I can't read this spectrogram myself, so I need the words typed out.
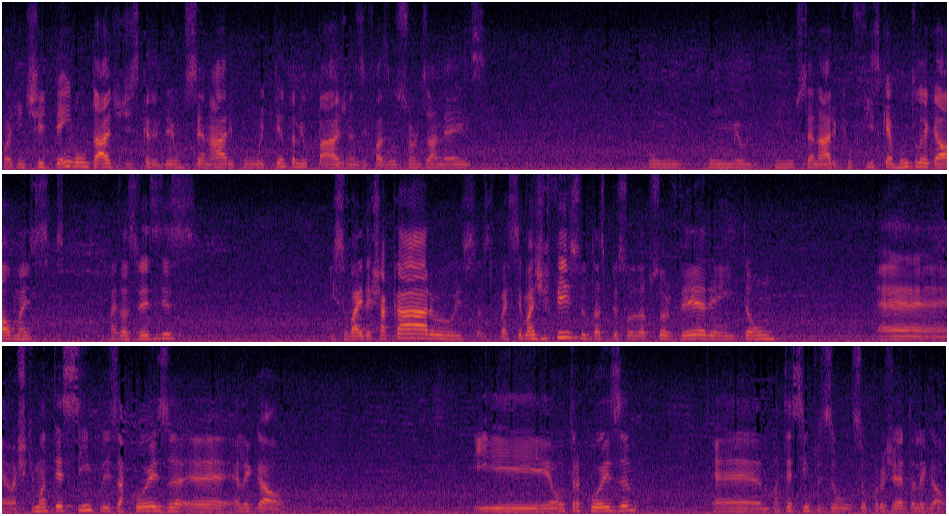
A gente tem vontade de escrever um cenário com 80 mil páginas e fazer o Senhor dos Anéis com, com, meu, com um cenário que eu fiz que é muito legal, mas, mas às vezes isso vai deixar caro, isso vai ser mais difícil das pessoas absorverem, então é, eu acho que manter simples a coisa é, é legal. E outra coisa é manter simples o seu projeto é legal.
